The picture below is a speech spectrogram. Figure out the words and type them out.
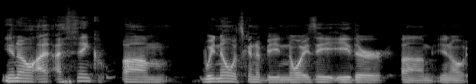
You know, I, I think um, we know it's going to be noisy. Either um, you know,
